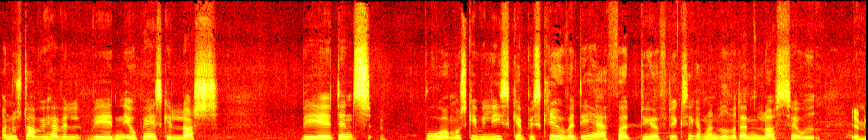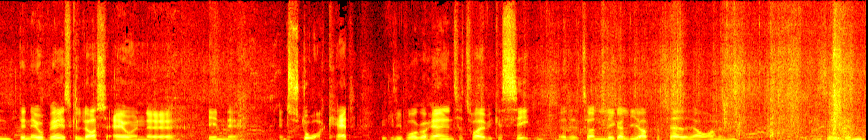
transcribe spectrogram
og nu står vi her ved, ved den europæiske los, ved øh, dens bur. Måske vi lige skal beskrive, hvad det er for et dyr, for det er ikke sikkert, man ved, hvordan en los ser ud. Jamen, den europæiske los er jo en, øh, en, øh, en stor kat. Vi kan lige prøve at gå herind, så tror jeg, vi kan se den. Ja, det, den ligger lige op på taget herovre nemlig. Se, den,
